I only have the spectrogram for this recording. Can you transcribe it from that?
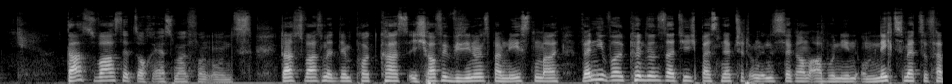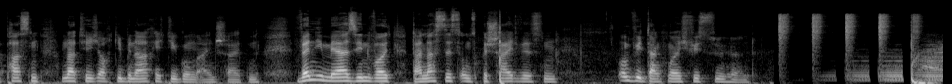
das war's jetzt auch erstmal von uns. Das war's mit dem Podcast. Ich hoffe, wir sehen uns beim nächsten Mal. Wenn ihr wollt, könnt ihr uns natürlich bei Snapchat und Instagram abonnieren, um nichts mehr zu verpassen und natürlich auch die Benachrichtigungen einschalten. Wenn ihr mehr sehen wollt, dann lasst es uns Bescheid wissen und wir danken euch fürs Zuhören. Bye.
